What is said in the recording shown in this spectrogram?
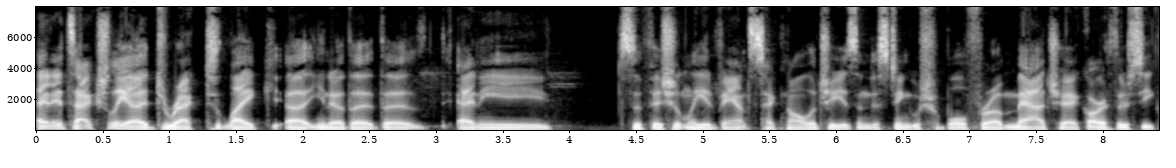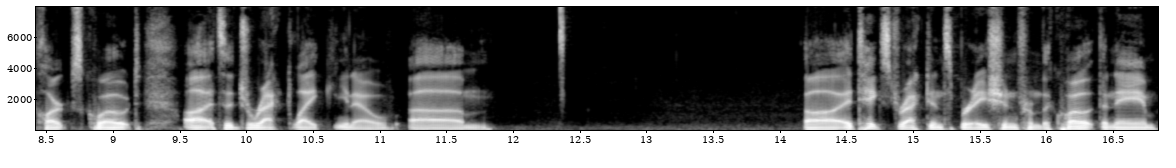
and it's actually a direct like uh, you know the the any sufficiently advanced technology is indistinguishable from magic. Arthur C. Clarke's quote. Uh, it's a direct, like, you know, um, uh, it takes direct inspiration from the quote, the name.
